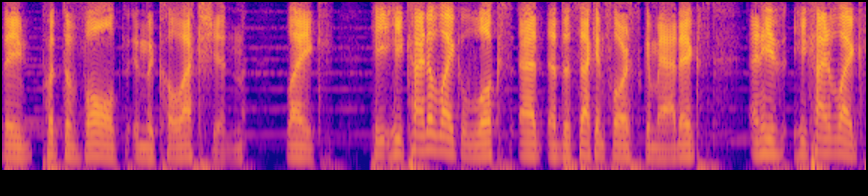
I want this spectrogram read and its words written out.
they put the vault in the collection. Like he he kind of like looks at at the second floor schematics and he's he kind of like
